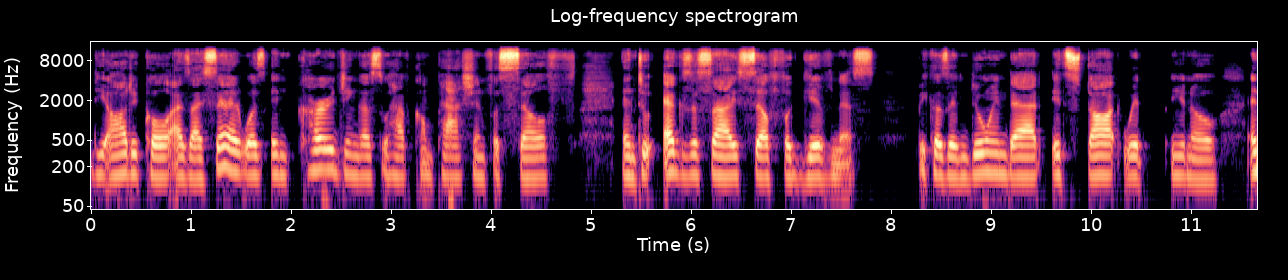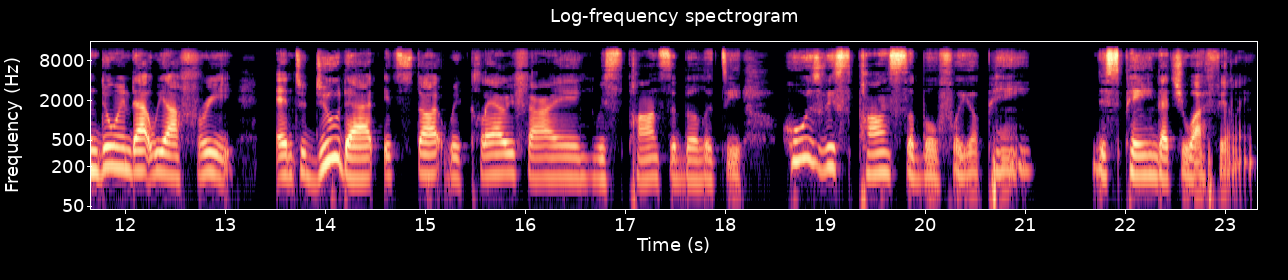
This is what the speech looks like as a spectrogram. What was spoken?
the article, as I said, was encouraging us to have compassion for self and to exercise self forgiveness. Because in doing that, it start with, you know, in doing that, we are free. And to do that, it start with clarifying responsibility. Who is responsible for your pain? This pain that you are feeling.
